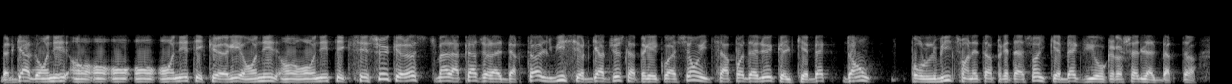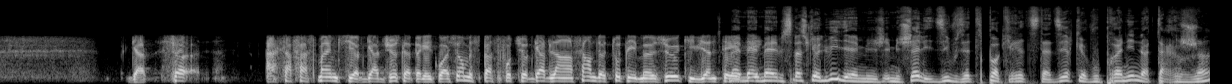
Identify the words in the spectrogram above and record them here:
Ben regarde, on est on, on, est écœuré. On est on, on est éc- c'est sûr que là, si tu mets à la place de l'Alberta, lui, s'il regarde juste la péréquation, il ne n'a pas d'allure que le Québec. Donc, pour lui, son interprétation, le Québec vit au crochet de l'Alberta. Regarde, ça. À sa face même, s'il regarde juste la péréquation, mais c'est parce qu'il faut que tu regardes l'ensemble de toutes les mesures qui viennent t'aider. Mais, mais- mais c'est parce que lui, Mich- Michel, il dit, vous êtes hypocrite, c'est-à-dire que vous prenez notre argent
